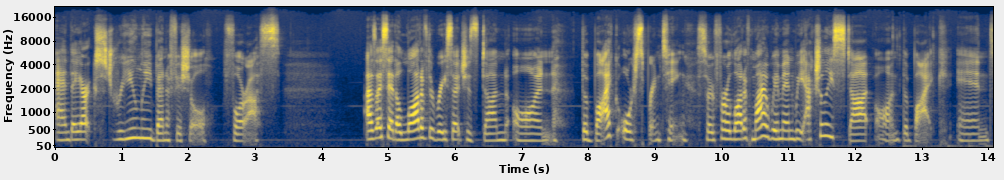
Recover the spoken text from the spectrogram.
and they are extremely beneficial for us. As I said, a lot of the research is done on the bike or sprinting. So, for a lot of my women, we actually start on the bike. And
